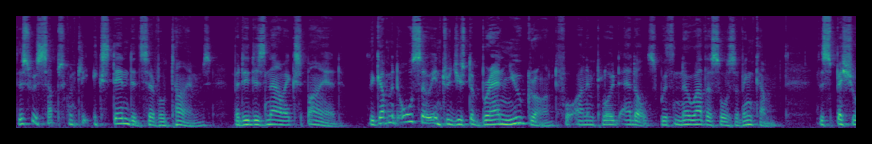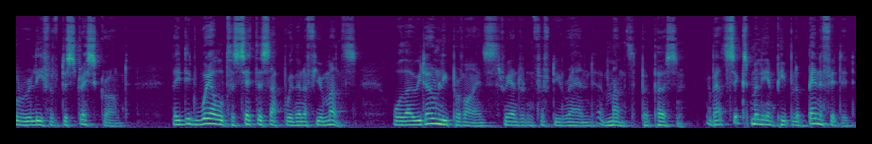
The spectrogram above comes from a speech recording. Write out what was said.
This was subsequently extended several times, but it is now expired. The government also introduced a brand new grant for unemployed adults with no other source of income, the Special Relief of Distress Grant. They did well to set this up within a few months, although it only provides 350 Rand a month per person. About 6 million people have benefited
